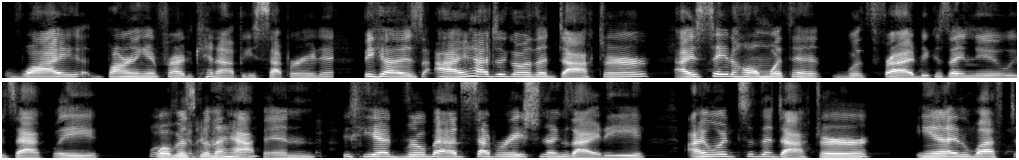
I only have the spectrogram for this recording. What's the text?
why Barney and Fred cannot be separated because I had to go to the doctor. I stayed home with him with Fred because I knew exactly what, what was, going to happen. happen. He had real bad separation anxiety. I went to the doctor and left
